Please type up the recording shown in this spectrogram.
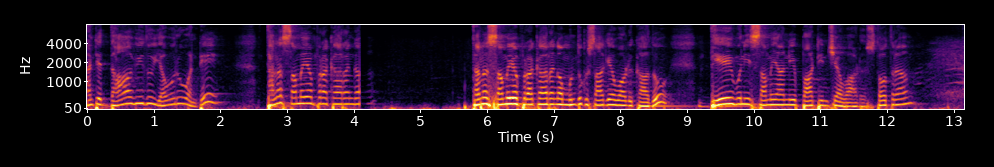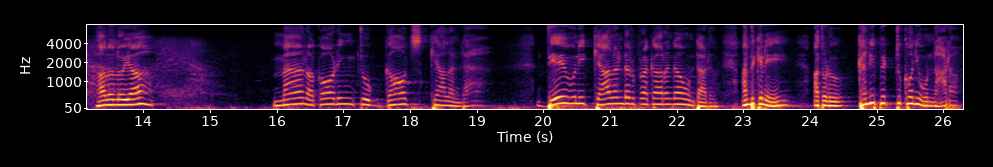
అంటే దావీదు ఎవరు అంటే తన సమయం ప్రకారంగా తన సమయ ప్రకారంగా ముందుకు సాగేవాడు కాదు దేవుని సమయాన్ని పాటించేవాడు. స్తోత్రం. Hallelujah man according to God's calendar దేవుని క్యాలెండర్ ప్రకారంగా ఉంటాడు. అందుకని అతడు కనిపెట్టుకొని ఉన్నాడు.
